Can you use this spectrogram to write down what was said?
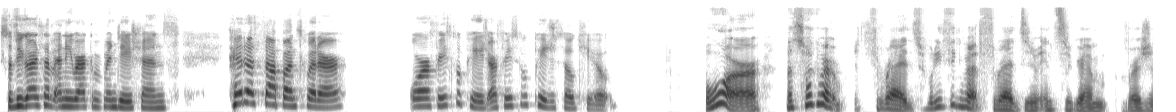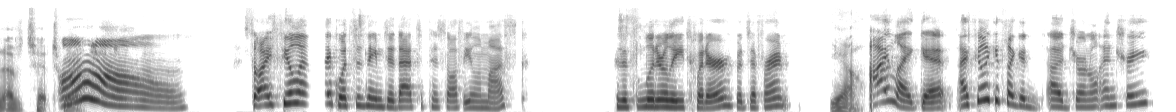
So if you guys have any recommendations, hit us up on Twitter or our Facebook page. Our Facebook page is so cute. Or let's talk about Threads. What do you think about Threads, new Instagram version of T- Twitter? Oh. So I feel like, like what's his name did that to piss off Elon Musk? Because it's literally Twitter, but different. Yeah, I like it. I feel like it's like a, a journal entry.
